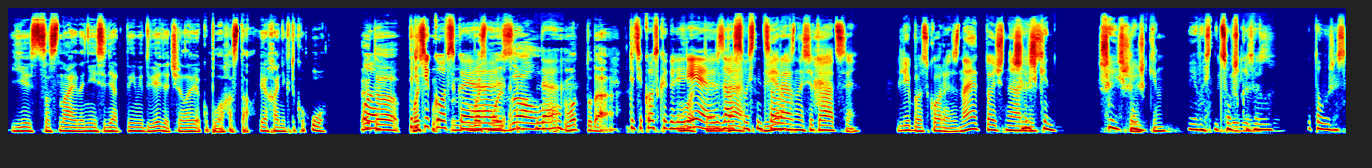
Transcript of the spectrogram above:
есть сосна, и на ней сидят три медведя, человеку плохо стало. И охранник такой, о, это восьм- Третьяковская, восьмой зал, да. вот туда. Третьяковская Вот, галерея, то есть, зал да, с Две разные ситуации. Либо скорая знает точный адрес. Шишкин. Шишкин. Шишкин. Я Васнецов сказала. Это ужас.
